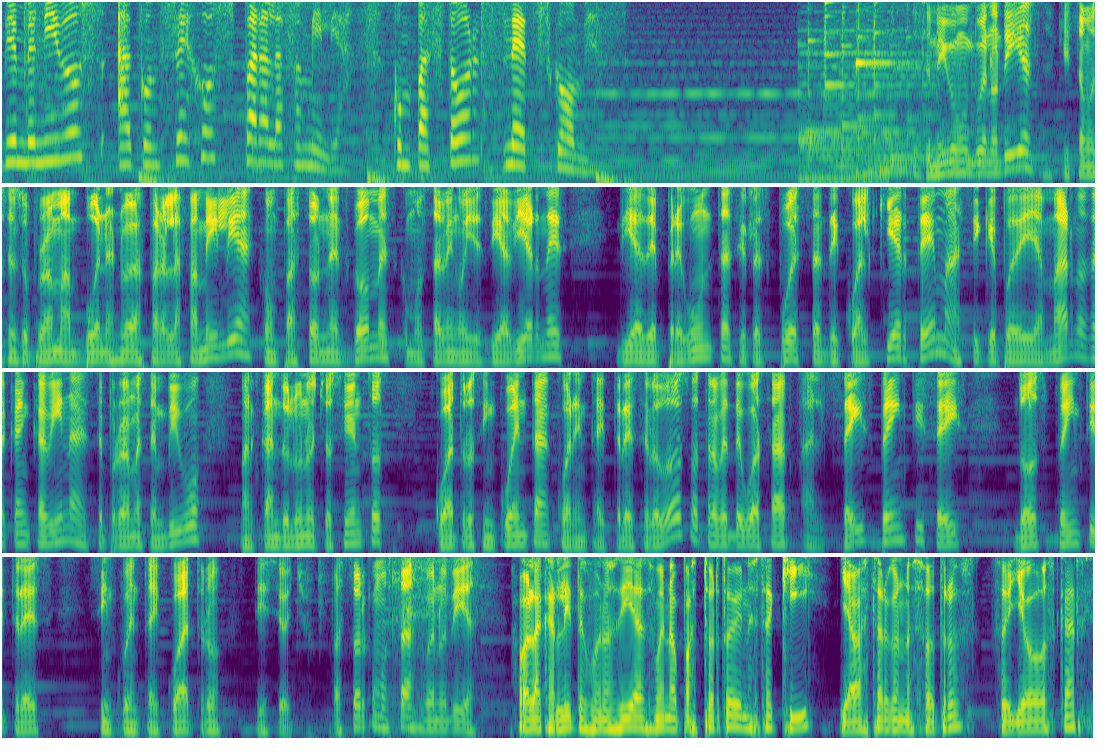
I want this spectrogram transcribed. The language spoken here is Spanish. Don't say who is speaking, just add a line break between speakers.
Bienvenidos a Consejos para la Familia con Pastor Nets Gómez.
amigos, muy buenos días. Aquí estamos en su programa Buenas Nuevas para la Familia con Pastor Nets Gómez. Como saben, hoy es día viernes, día de preguntas y respuestas de cualquier tema, así que puede llamarnos acá en cabina. Este programa es en vivo, marcando el 1-800-450-4302 o a través de WhatsApp al 626-223-5418. Pastor, ¿cómo estás? Buenos días.
Hola Carlitos, buenos días. Bueno, Pastor todavía no está aquí, ya va a estar con nosotros. Soy yo, Oscar.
